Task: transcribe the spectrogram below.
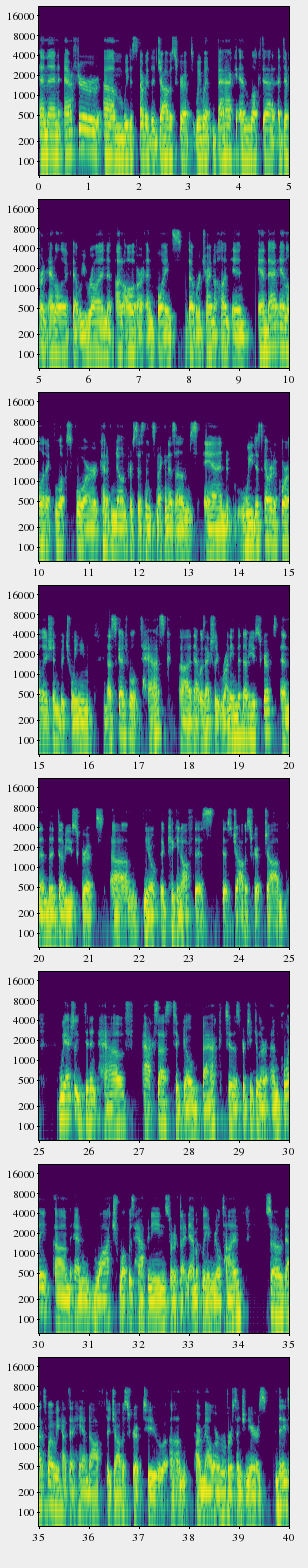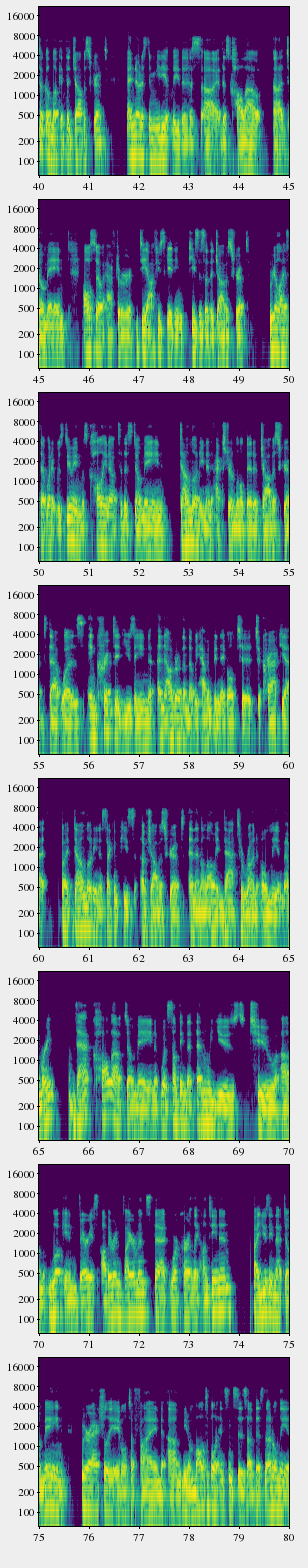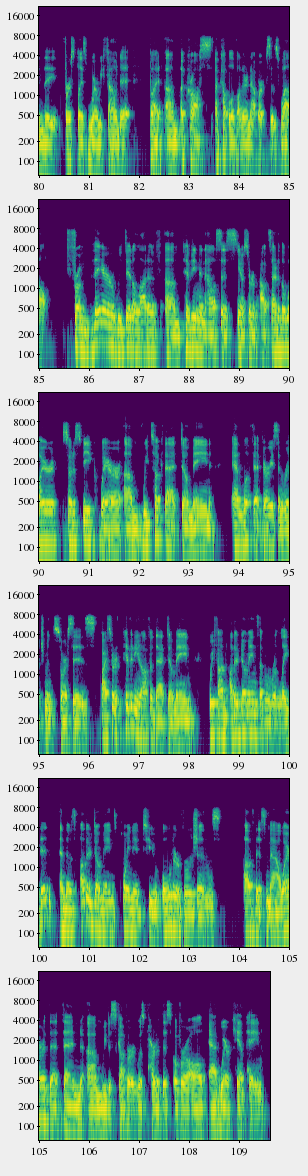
and then after um, we discovered the JavaScript, we went back and looked at a different analytic that we run on all of our endpoints that we're trying to hunt in. And that analytic looks for kind of known persistence mechanisms. And we discovered a correlation between a scheduled task uh, that was actually running the W script and then the W script, um, you know, kicking off this this JavaScript job we actually didn't have access to go back to this particular endpoint um, and watch what was happening sort of dynamically in real time. So that's why we had to hand off the JavaScript to um, our malware reverse engineers. They took a look at the JavaScript and noticed immediately this uh, this call out uh, domain. Also, after deobfuscating pieces of the JavaScript, realized that what it was doing was calling out to this domain downloading an extra little bit of JavaScript that was encrypted using an algorithm that we haven't been able to, to crack yet. But downloading a second piece of JavaScript and then allowing that to run only in memory. That callout domain was something that then we used to um, look in various other environments that we're currently hunting in. By using that domain, we were actually able to find um, you know multiple instances of this, not only in the first place where we found it, but um, across a couple of other networks as well. From there, we did a lot of um, pivoting analysis, you know, sort of outside of the wire, so to speak, where um, we took that domain and looked at various enrichment sources. By sort of pivoting off of that domain, we found other domains that were related, and those other domains pointed to older versions of this malware that then um, we discovered was part of this overall adware campaign.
